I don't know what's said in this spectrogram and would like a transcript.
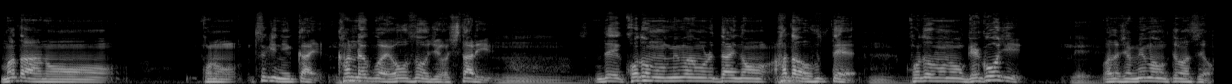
またあのーこの月に1回歓楽街大掃除をしたり、で子供見守り隊の旗を振って、子供の下校時ね私は見守ってますよ。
